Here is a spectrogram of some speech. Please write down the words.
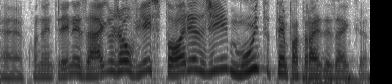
É, quando eu entrei na Zag, eu já ouvia histórias de muito tempo atrás da Zag Cup.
